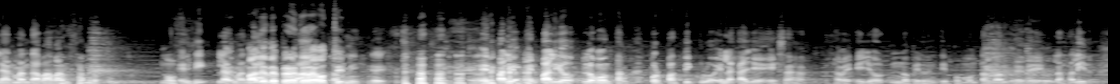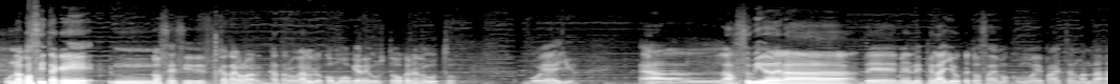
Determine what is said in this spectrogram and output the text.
la hermandad va avanzando. No, es sí. decir, la El hermandad palio del planeta de. Agostini. eh. El palio, el palio lo montan por fascículo en la calle. Esa, ¿sabes? Ellos no pierden tiempo montando antes de la salida. Una cosita que mm, no sé si catalogar- catalogarlo como que me gustó o que no me gustó. Voy a ello. A la subida de, la, de Méndez Pelayo, que todos sabemos cómo es para esta hermandad,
